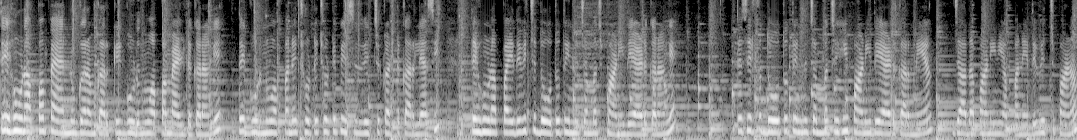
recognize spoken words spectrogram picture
ਤੇ ਹੁਣ ਆਪਾਂ ਪੈਨ ਨੂੰ ਗਰਮ ਕਰਕੇ ਗੁੜ ਨੂੰ ਆਪਾਂ ਮੈਲਟ ਕਰਾਂਗੇ ਤੇ ਗੁੜ ਨੂੰ ਆਪਾਂ ਨੇ ਛੋਟੇ-ਛੋਟੇ ਪੀਸਿਸ ਵਿੱਚ ਕੱਟ ਕਰ ਲਿਆ ਸੀ। ਤੇ ਹੁਣ ਆਪਾਂ ਇਹਦੇ ਵਿੱਚ 2 ਤੋਂ 3 ਚਮਚ ਪਾਣੀ ਦੇ ਐਡ ਕਰਾਂਗੇ। ਤੇ ਸਿਰਫ 2 ਤੋਂ 3 ਚਮਚ ਹੀ ਪਾਣੀ ਦੇ ਐਡ ਕਰਨੇ ਆ। ਜ਼ਿਆਦਾ ਪਾਣੀ ਨਹੀਂ ਆਪਾਂ ਨੇ ਇਹਦੇ ਵਿੱਚ ਪਾਣਾ।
